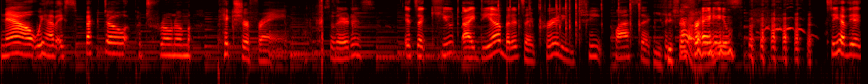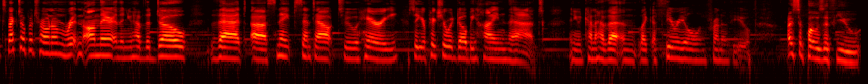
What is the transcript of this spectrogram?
now we have a Specto Patronum picture frame. So there it is. It's a cute idea, but it's a pretty cheap plastic picture Yeah, frame. So you have the Expecto Patronum written on there, and then you have the doe that uh, Snape sent out to Harry. So your picture would go behind that, and you would kind of have that in like ethereal in front of you. I suppose if you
